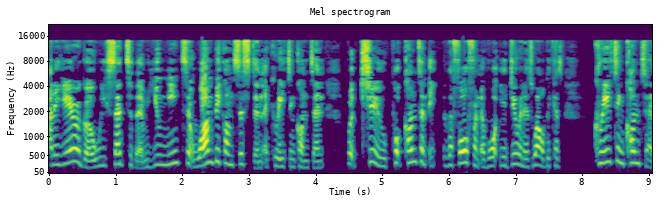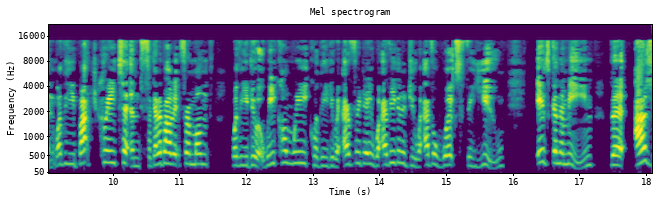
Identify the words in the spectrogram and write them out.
And a year ago, we said to them, you need to, one, be consistent at creating content, but two, put content at the forefront of what you're doing as well, because creating content, whether you batch create it and forget about it for a month, whether you do it week on week, whether you do it every day, whatever you're going to do, whatever works for you, is going to mean that as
